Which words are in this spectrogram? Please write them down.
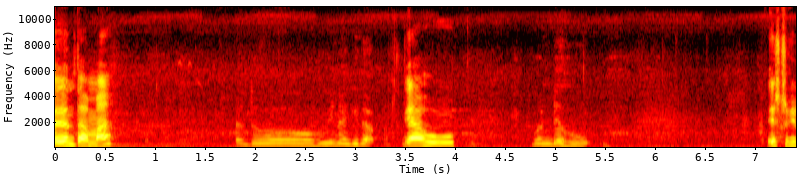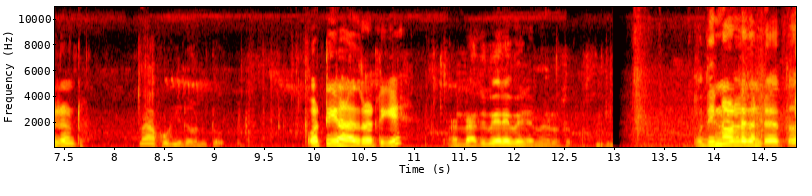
ಅದೆಂತ ಅಮ್ಮ? ಅದು ಹೂವಿನ ಗಿಡ. ಯಾವ ಹೂವು ಬಂಡೆ ಹೂವು ಎಷ್ಟು ಗಿಡ ಉಂಟು? ನಾಲ್ಕು ಗಿಡ ಉಂಟು. ಒಟ್ಟಿಗೆ ಅದರೊಟ್ಟಿಗೆ ಅಲ್ಲ ಅದು ಬೇರೆ ಬೇರೆ ಮಾಡೋದು. ದಿನ ಒಳ್ಳೇದುಂಟು ಇವತ್ತು?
